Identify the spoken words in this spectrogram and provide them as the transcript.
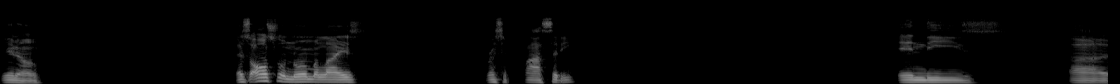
You know, let's also normalize reciprocity in these uh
